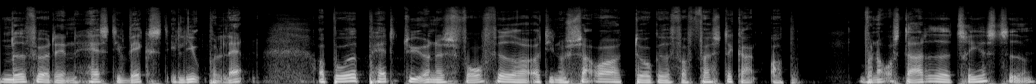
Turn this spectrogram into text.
medførte en hastig vækst i liv på land, og både pattedyrenes forfædre og dinosaurer dukkede for første gang op. Hvornår startede triastiden?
